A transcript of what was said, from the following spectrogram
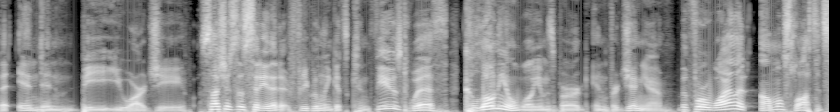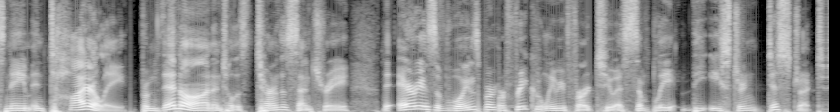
that end in B U R G, such as the city that it frequently gets confused with, Colonial Williamsburg in Virginia. But for a while, it almost lost its name entirely. From then on until the turn of the century, the areas of Williamsburg were frequently referred to as simply the Eastern District.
